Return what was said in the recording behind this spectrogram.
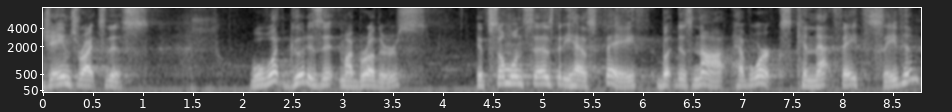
James writes this Well, what good is it, my brothers, if someone says that he has faith but does not have works? Can that faith save him?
